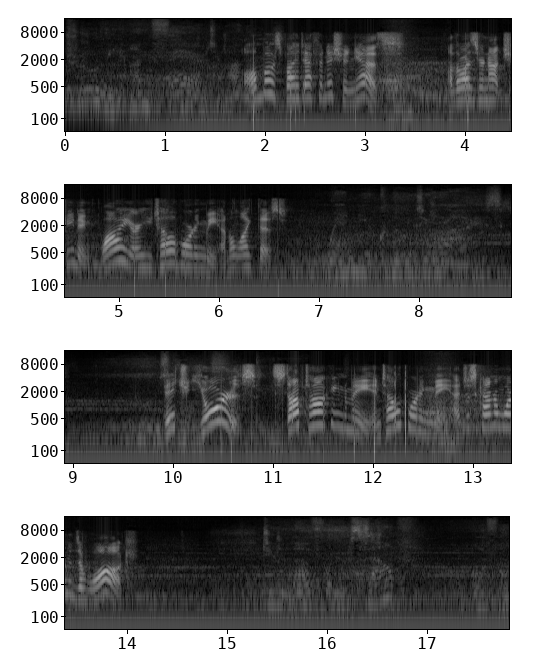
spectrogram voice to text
truly unfair to others? Almost by definition, yes. Otherwise, you're not cheating. Why are you teleporting me? I don't like this. When you close your eyes, Bitch, yours! Stop talking to me and teleporting me. I just kind of wanted to walk. Do you love for yourself or for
